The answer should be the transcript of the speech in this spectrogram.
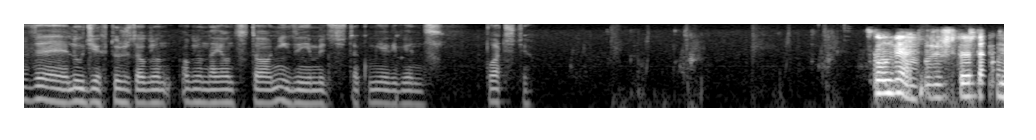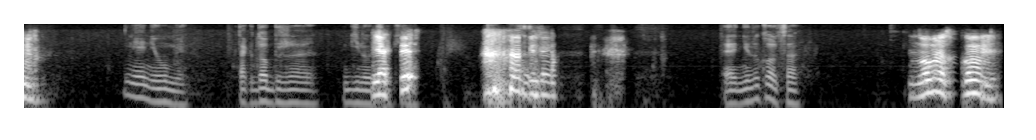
Wy, ludzie, którzy to oglą oglądający, to nigdy nie będziecie tak umieli, więc płaczcie. Skąd wiesz? Możesz też tak umiem. Nie, nie umiem. Tak dobrze ginąć. Jak ty? E, nie do kolca, Dobra, spokojnie.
